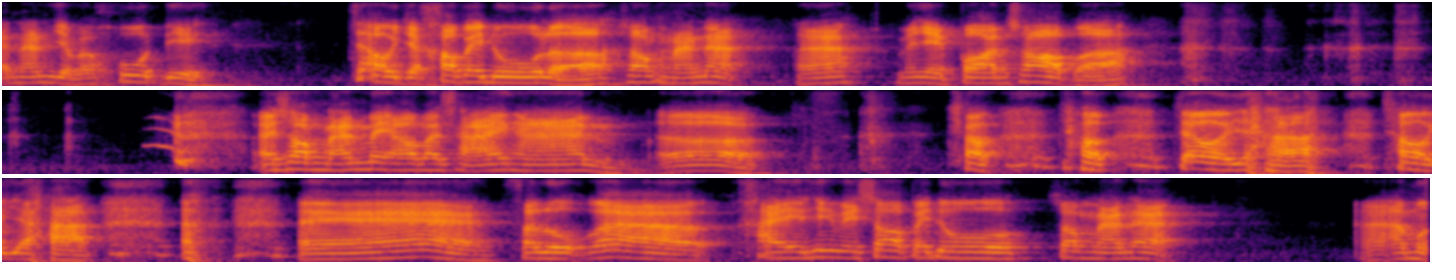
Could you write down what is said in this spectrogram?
อันนั้นอย่ามาพูดดิ เจ้าจะเข้าไปดูเหรอช่องนั้นน่ะ ฮะ ไม่ใหญ่ปอนชอบเหรอ ไอช่องนั้นไม่เอามาใช้งาน เออ เจ้าเจ้าเจ้าอย่าเจ้าอย่าแหมสรุปว่าใครที่ไปชอบไปดูช่องนั้นน่ะอะอาเหม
